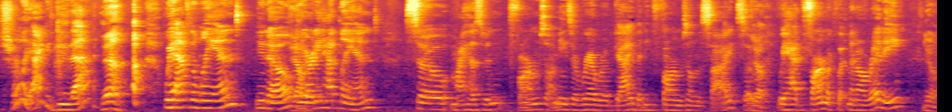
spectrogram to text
surely I could do that. Yeah. we have the land, you know, Yeah. we already had land. So my husband farms on, he's a railroad guy, but he farms on the side. So Yeah. we had farm equipment already. Yeah.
